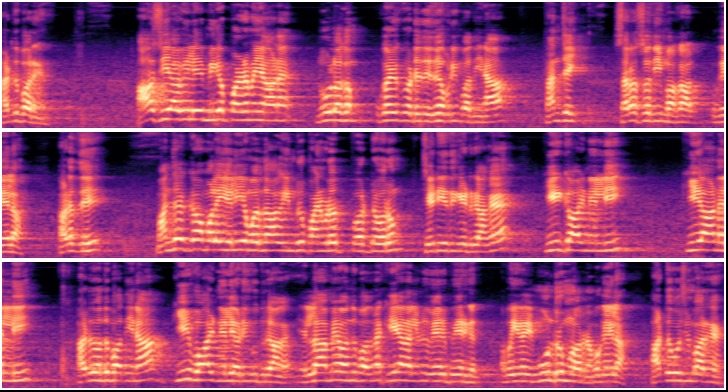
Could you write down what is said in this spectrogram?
அடுத்து பாருங்க. ஆசியாவிலே மிக பழமையான நூலகம் புகழப்படுது எது அப்படின்னு பார்த்தீங்கன்னா தஞ்சை சரஸ்வதி மகால் ஓகேங்களா அடுத்து மஞ்சக்காமலை எளிய மருந்தாக இன்று பயன்படுத்தப்பட்டு வரும் செடி எது கேட்டிருக்காங்க? கீழ்காய் நெல்லி கீழா நெல்லி. அடுத்து வந்து பார்த்தீங்கன்னா கீவாழ் நெல்லி அப்படின்னு கொடுத்துருக்காங்க. எல்லாமே வந்து பார்த்தீங்கன்னா கீழா நெல்லின்னு வேறு பெயர்கள். அப்போ இவை மூன்றும் வரணும் ஓகேங்களா அடுத்த கொஸ்டின் பாருங்கள்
